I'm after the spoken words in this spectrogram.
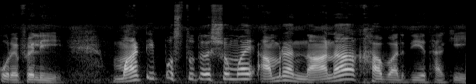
করে ফেলি। মাটি প্রস্তুতের সময় আমরা নানা খাবার দিয়ে থাকি।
